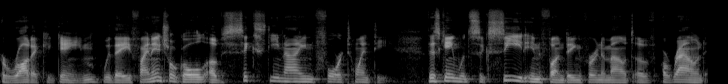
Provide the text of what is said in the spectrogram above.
erotic game with a financial goal of 69,420. This game would succeed in funding for an amount of around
